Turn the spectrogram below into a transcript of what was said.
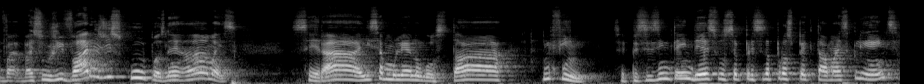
vai, vai, surgir várias desculpas, né? Ah, mas será? E se a mulher não gostar? Enfim, você precisa entender se você precisa prospectar mais clientes.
